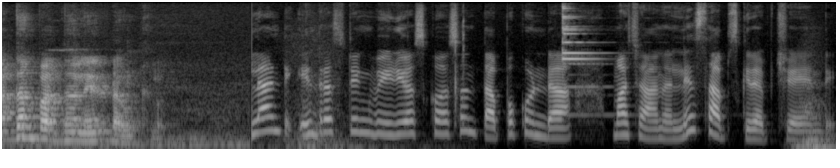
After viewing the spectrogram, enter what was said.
అర్థం పర్థం లేని డౌట్లు ఇలాంటి ఇంట్రెస్టింగ్ వీడియోస్ కోసం తప్పకుండా మా ఛానల్ని సబ్స్క్రైబ్ చేయండి.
